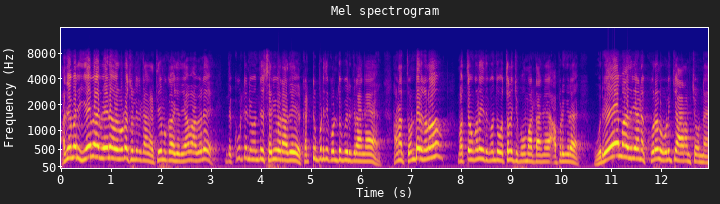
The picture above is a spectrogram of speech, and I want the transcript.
அதே மாதிரி ஏவா வேலு அவர் கூட சொல்லியிருக்காங்க திமுக ஏவா வேலு இந்த கூட்டணி வந்து சரி வராது கட்டுப்படுத்தி கொண்டு போயிருக்கிறாங்க. ஆனால் தொண்டர்களும் மற்றவங்களும் இதுக்கு வந்து ஒத்துழைச்சு போக மாட்டாங்க அப்படிங்கிற ஒரே மாதிரியான குரல் ஒழிக்க ஆரம்பிச்ச உடனே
